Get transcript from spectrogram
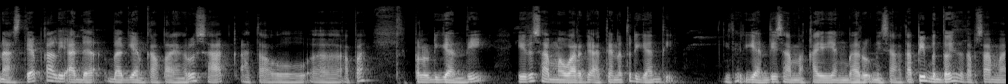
Nah, setiap kali ada bagian kapal yang rusak atau uh, apa perlu diganti, itu sama warga Athena tuh diganti gitu diganti sama kayu yang baru misalnya tapi bentuknya tetap sama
